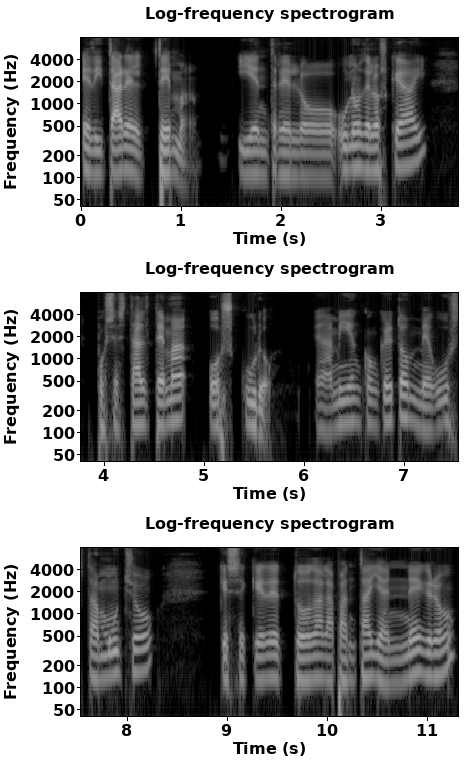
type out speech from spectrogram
editar el tema y entre lo, uno de los que hay pues está el tema oscuro, a mí en concreto me gusta mucho que se quede toda la pantalla en negro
